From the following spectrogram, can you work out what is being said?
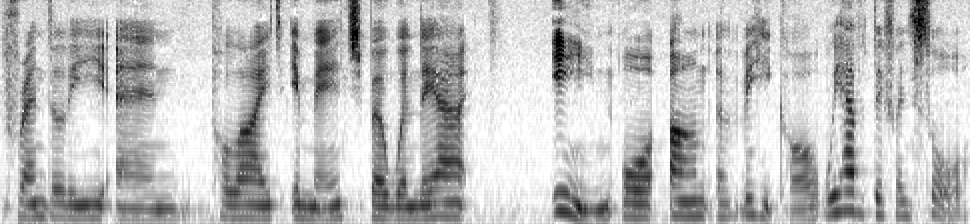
friendly and polite image, but when they are in or on a vehicle, we have a different soul.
